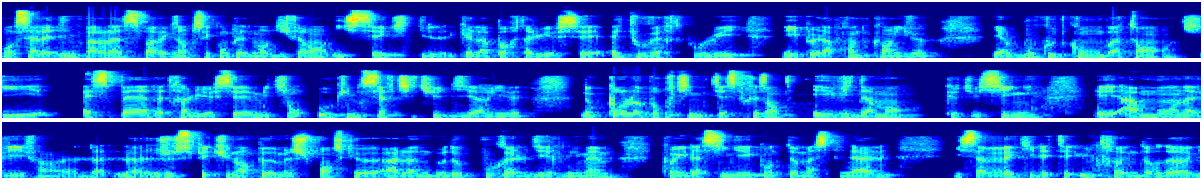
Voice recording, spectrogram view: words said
Bon, Saladin Parlas, par exemple, c'est complètement différent. Il sait que la porte à l'UFC est ouverte pour lui et il peut la prendre quand il veut. Il y a beaucoup de combattants qui espèrent être à l'UFC, mais qui ont aucune certitude d'y arriver. Donc, quand l'opportunité se présente, évidemment que tu signes. Et à mon avis, je spécule un peu, mais je pense que Alan pourrait le dire lui-même. Quand il a signé contre Thomas Spinal, il savait qu'il était ultra underdog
